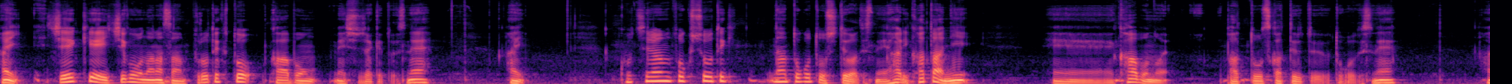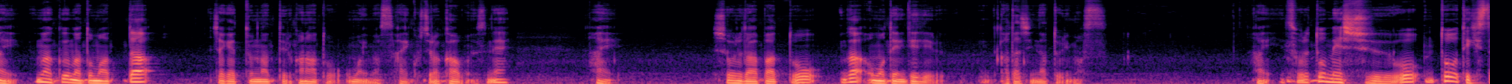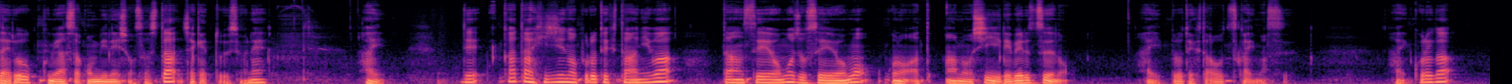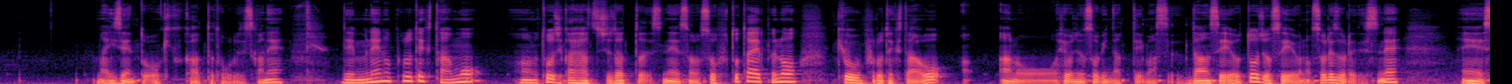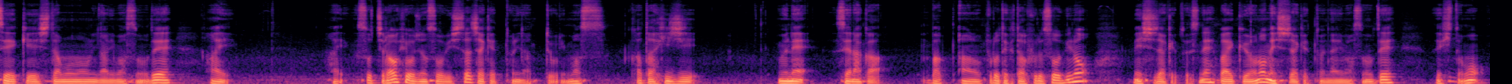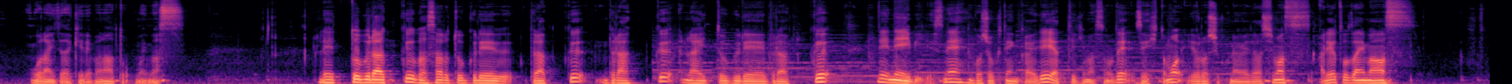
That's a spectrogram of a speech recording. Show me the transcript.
はい。JK1573 プロテクトカーボンメッシュジャケットですね。はい。こちらの特徴的なとことしてはですね、やはり肩に、えー、カーボンのパッドを使っているというところですね。はい。うまくまとまったジャケットになっているかなと思います。はい。こちらカーボンですね。はい。ショルダーパッドが表に出ている形になっております。はい、それとメッシュをとテキスタイルを組み合わせたコンビネーションさせたジャケットですよね。はい、で肩肘のプロテクターには男性用も女性用もこのあの C レベル2の、はい、プロテクターを使います。はい、これが、まあ、以前と大きく変わったところですかね。で胸のプロテクターもあの当時開発中だったですねそのソフトタイプの胸部プロテクターをあの標準装備になっています。男性用と女性用のそれぞれですね、えー、成形したものになりますので、はい。はい、そちらを標準装備したジャケットになっております。肩肘胸背中バあのプロテクターフル装備のメッシュジャケットですね。バイク用のメッシュジャケットになりますので是非ともご覧いただければなと思います。レッドブラックバサルトグレーブラックブラックライトグレーブラックで、ネイビーですね、5色展開でやっていきますので、ぜひともよろしくお願いいたします。ありがとうございます。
